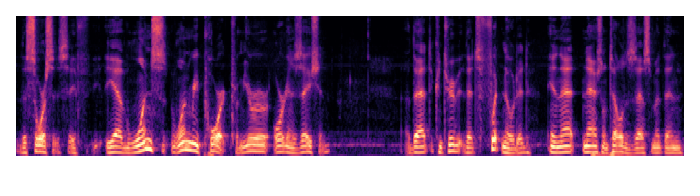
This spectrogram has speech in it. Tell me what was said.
the sources. If you have one one report from your organization uh, that contribute that's footnoted in that national intelligence estimate, then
